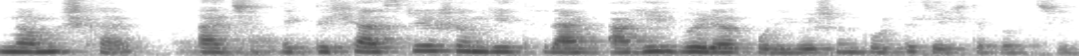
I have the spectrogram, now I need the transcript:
নমস্কার। আজ একটি শাস্ত্রীয় সংগীত রাগ আহির ভৈরব পরিবেশন করতে চেষ্টা করছি।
